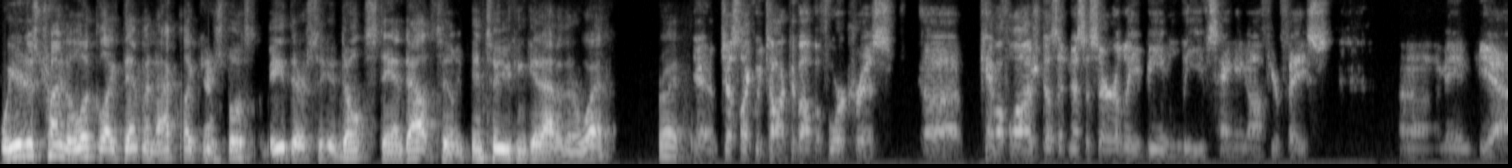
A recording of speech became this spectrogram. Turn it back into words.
Well, you're just trying to look like them and act like you're supposed to be there so you don't stand out to, until you can get out of their way. Right. Yeah. Just like we talked about before, Chris, uh, camouflage doesn't necessarily mean leaves hanging off your face. Uh, I mean, yeah,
